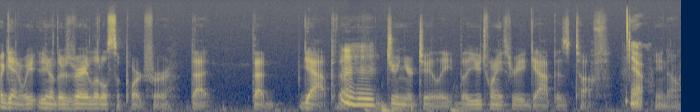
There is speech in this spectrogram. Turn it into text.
again we you know there's very little support for that that gap that Mhm. junior to elite the U23 gap is tough Yeah. you know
